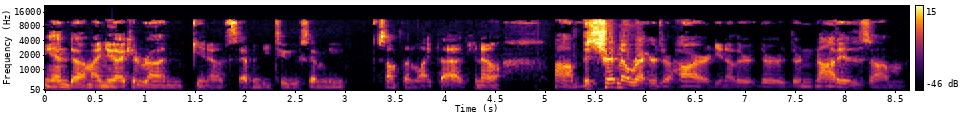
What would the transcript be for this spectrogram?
and um, I knew I could run. You know, 72, 70 something like that. You know, um, the treadmill records are hard. You know, they're they're they're not as um,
